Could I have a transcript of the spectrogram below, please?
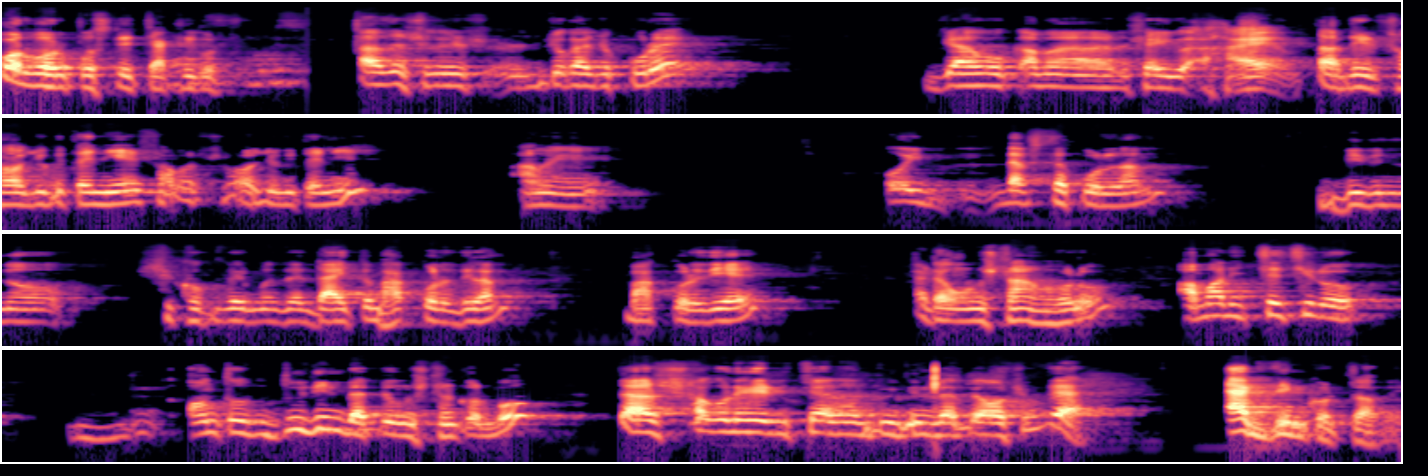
বড় পোস্টে চাকরি করত। তাদের সঙ্গে যোগাযোগ করে যা হোক আমার সেই তাদের সহযোগিতা নিয়ে সবার সহযোগিতা নিয়ে আমি ওই ব্যবস্থা করলাম। বিভিন্ন শিক্ষকদের মধ্যে দায়িত্ব ভাগ করে দিলাম। ভাগ করে দিয়ে একটা অনুষ্ঠান হলো। আমার ইচ্ছে ছিল, অন্তত দুদিন ব্যাপী অনুষ্ঠান করব। তার সকলের ইচ্ছা না দুদিন ব্যাপী অসুবিধা, একদিন করতে হবে।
